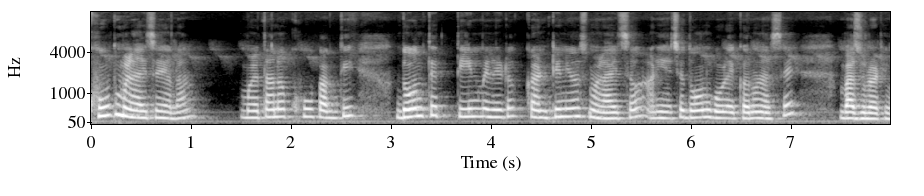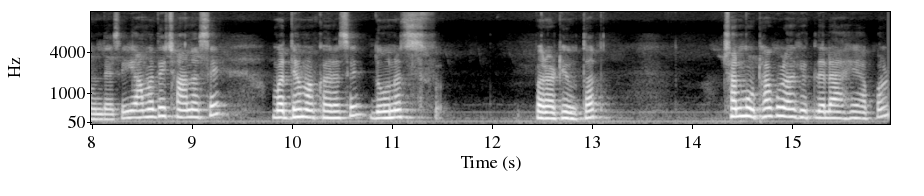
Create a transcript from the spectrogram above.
खूप मळायचं याला. मळताना खूप अगदी दोन ते तीन मिनिटं कंटिन्युअस मळायचं आणि याचे दोन गोळे करून असे बाजूला ठेवून द्यायचे. यामध्ये छान असे मध्यम आकाराचे दोनच पराठे होतात. छान मोठा गोळा घेतलेला आहे आपण.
